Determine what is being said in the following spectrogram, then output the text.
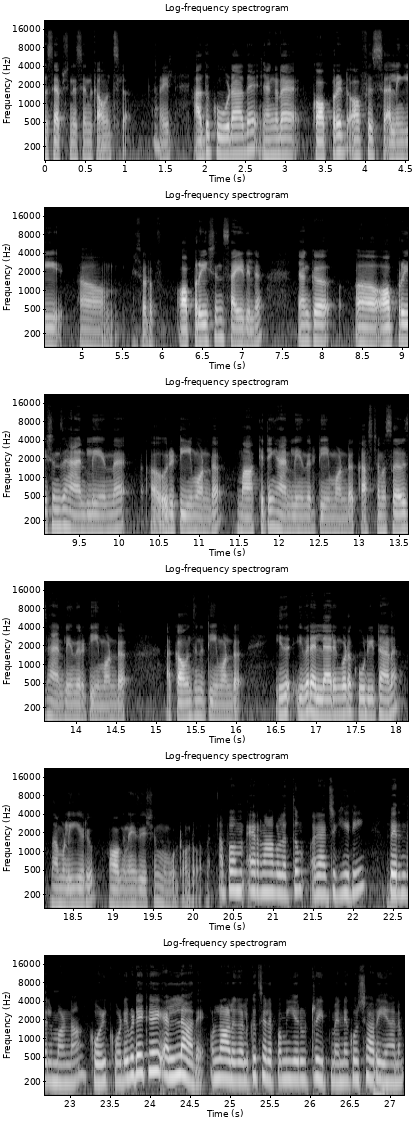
receptionist and counsellor right അതുകൂടാതെ ഞങ്ങളുടെ കോപ്പറേറ്റ് ഓഫീസ് അല്ലെങ്കിൽ സോർട്ട് ഓഫ് ഓപ്പറേഷൻ സൈഡിൽ ഞങ്ങൾക്ക് ഓപ്പറേഷൻസ് ഹാൻഡിൽ ചെയ്യുന്ന ഒരു ടീമുണ്ട് മാർക്കറ്റിംഗ് ഹാൻഡിൽ ചെയ്യുന്ന ഒരു ടീമുണ്ട് കസ്റ്റമർ സർവീസ് ഹാൻഡിൽ ചെയ്യുന്ന ഒരു ടീമുണ്ട് അക്കൗണ്ട്സിന്റെ ടീമുണ്ട് ഇത് ഇവരെല്ലാവരും കൂടെ കൂടിയിട്ടാണ് നമ്മൾ ഈ ഒരു ഓർഗനൈസേഷൻ മുമ്പോട്ട് കൊണ്ടുപോകുന്നത്. അപ്പം എറണാകുളത്തും രാജഗിരി പെരിന്തൽമണ്ണ കോഴിക്കോട് ഇവിടെയൊക്കെ അല്ലാതെ ഉള്ള ആളുകൾക്ക് ചിലപ്പം ഈ ഒരു ട്രീറ്റ്മെന്റിനെ കുറിച്ച് അറിയാനും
